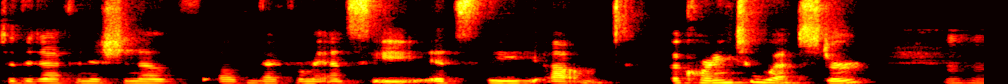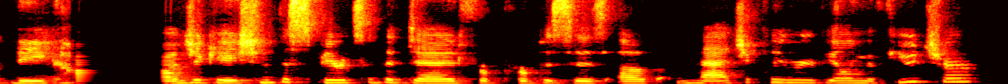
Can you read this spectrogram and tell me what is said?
to the definition of of necromancy. It's the um, according to Webster, Mhm. the conjugation of the spirits of the dead for purposes of magically revealing the future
